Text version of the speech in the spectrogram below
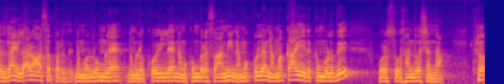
அதுதான் எல்லாரும் ஆசைப்படுறது. நம்ம ரூமில் நம்மளோட கோயிலில் நம்ம கும்புற சாமி நமக்குள்ளே நமக்காக இருக்கும் பொழுது ஒரு சு சந்தோஷந்தான் ஸோ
